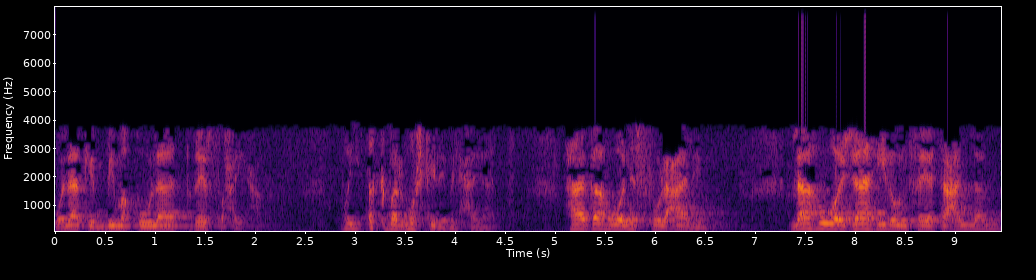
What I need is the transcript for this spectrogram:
ولكن بمقولات غير صحيحة. وهي أكبر مشكلة بالحياة. هذا هو نصف العالم. لا هو جاهل فيتعلم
